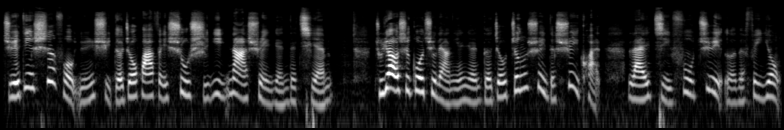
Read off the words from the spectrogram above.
决定是否允许德州花费数十亿纳税人的钱，主要是过去两年人德州征税的税款来给付巨额的费用。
